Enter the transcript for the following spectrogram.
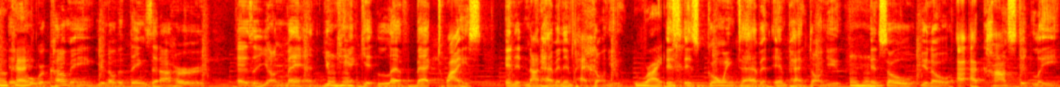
okay. in overcoming, you know, the things that I heard as a young man. You mm-hmm. can't get left back twice and it not have an impact on you. Right. It's, it's going to have an impact on you. Mm-hmm. And so, you know, I, I constantly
